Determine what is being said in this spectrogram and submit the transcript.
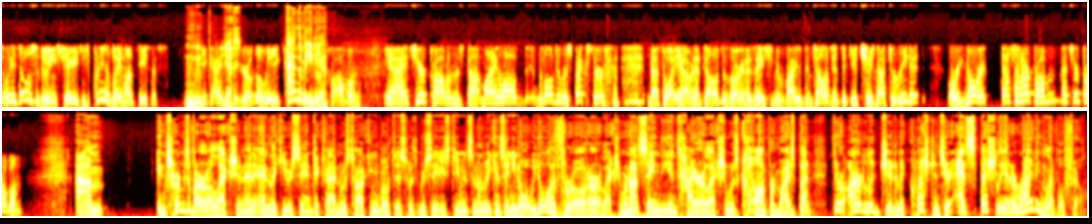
what he's also doing, Shay, is he's putting the blame on CSIS. Mm-hmm. You guys yes. figure out the leak and the media problem. Yeah, it's your problem. It's not mine. Well, with all due respect, sir, that's why you have an intelligence organization to provide you with intelligence. If you choose not to read it or ignore it, that's not our problem. That's your problem. Um, in terms of our election, and, and like you were saying, Dick Fadden was talking about this with Mercedes Stephenson on the weekend, saying, you know what, we don't want to throw out our election. We're not saying the entire election was compromised, but there are legitimate questions here, especially at a riding level, Phil.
